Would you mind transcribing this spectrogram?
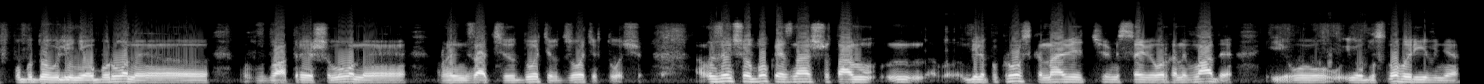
в побудову лінії оборони, е, в 2-3 ешелони, організацію дотів, дзотів тощо. Але з іншого боку, я знаю, що там біля Покровська навіть місцеві органи влади і, у, і обласного рівня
